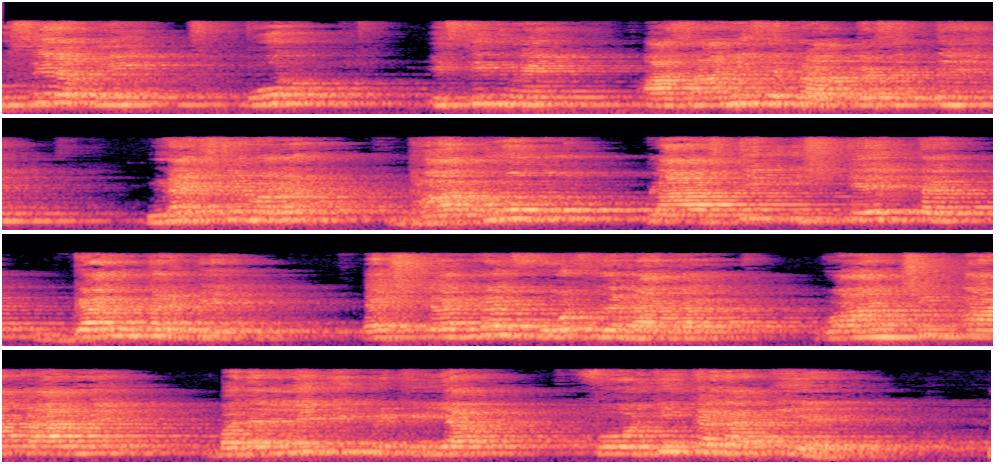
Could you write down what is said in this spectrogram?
उसे अपनी पूर्व स्थिति में आसानी से प्राप्त कर सकते हैं। नेक्स्ट हमारा धातुओं को प्लास्टिक स्टेज तक गर्म करके एक्सटर्नल फोर्स लगाकर वांछित आकार में बदलने की प्रक्रिया फोर्जिंग कहलाती है।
